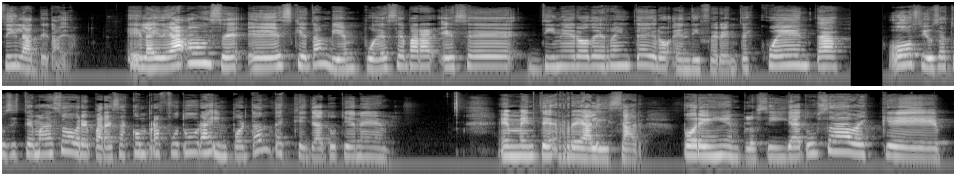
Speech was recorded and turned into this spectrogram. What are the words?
si las detallas. Eh, la idea 11 es que también puedes separar ese dinero de reintegro en diferentes cuentas o si usas tu sistema de sobre para esas compras futuras importantes que ya tú tienes en mente realizar. Por ejemplo, si ya tú sabes que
